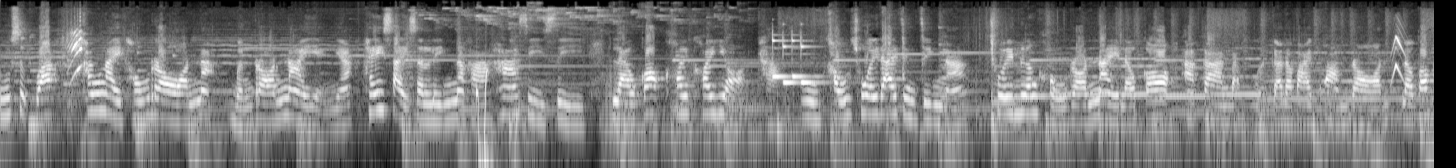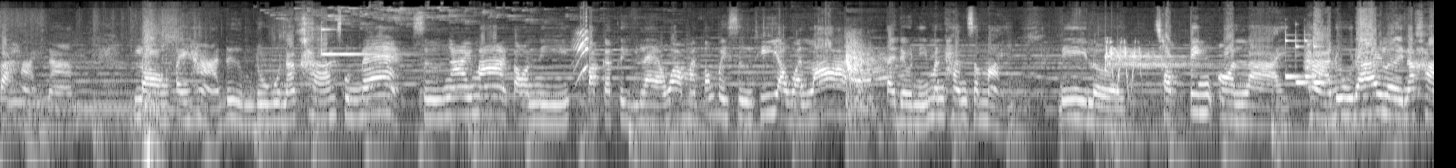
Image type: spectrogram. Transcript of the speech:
รู้สึกว่าข้างในเขาร้อนน่ะเหมือนร้อนในอย่างเงี้ย ให้ใส่สลิงนะคะ5 cc แล้วก็ค่อยๆหยอดค่ะเขาช่วยได้จริง ๆ นะ ช่วยเรื่องของร้อนในแล้วก็อาการแบบเหมือนการระบายความร้อน แล้วก็กรหายน้ำลองไปหาดื่มดูนะคะ คุณแม่ซื้อง่ายมากตอนนี้ปกติแล้วอะมันต้องไปซื้อที่เยาวราชแต่เดี๋ยวนี้มันทันสมัยนี่เลยช้อปปิ้งออนไลน์ หาดูได้เลยนะคะ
